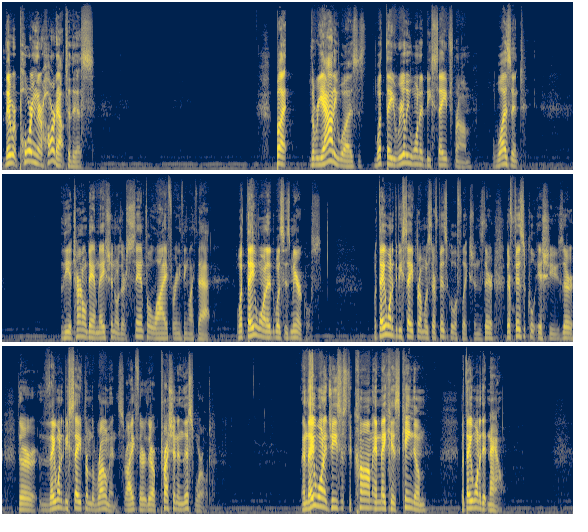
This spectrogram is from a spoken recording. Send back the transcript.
they were pouring their heart out to this. But the reality was what they really wanted to be saved from wasn't the eternal damnation or their sinful life or anything like that. What they wanted was his miracles. What they wanted to be saved from was their physical afflictions, their, their physical issues. Their, their, they wanted to be saved from the Romans, right? Their, their oppression in this world. And they wanted Jesus to come and make his kingdom, but they wanted it now.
